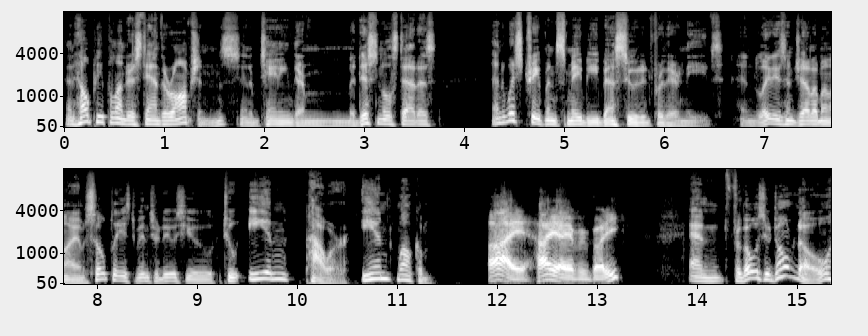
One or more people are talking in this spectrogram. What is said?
and help people understand their options in obtaining their medicinal status and which treatments may be best suited for their needs. And ladies and gentlemen, I am so pleased to introduce you to Ian Power. Ian, welcome. Hi. Hi, everybody. And for those who don't know,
